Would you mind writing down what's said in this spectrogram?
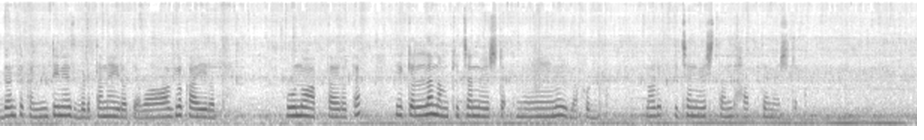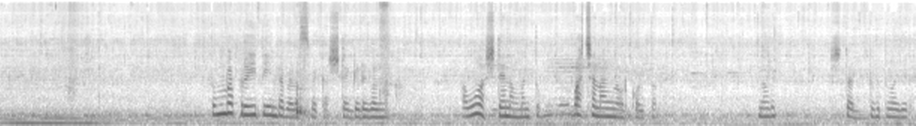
ಇದಂತೂ ಕಂಟಿನ್ಯೂಸ್ ಬಿಡ್ತಾನೆ ಇರುತ್ತೆ. ಯಾವಾಗಲೂ ಕಾಯಿ ಇರುತ್ತೆ. ಹೂನೂ ಆಗ್ತಾ ಇರುತ್ತೆ. ಇದಕ್ಕೆಲ್ಲ ನಮ್ಮ ಕಿಚನ್ ವೇಸ್ಟ್ ಏನೂ ಇಲ್ಲ ಫುಡ್ ನೋಡಿ, ಕಿಚನ್ ವೇಸ್ಟ್ ತಂದು ಹಾಕ್ತೇನೆ ಅಷ್ಟೆ. ತುಂಬ ಪ್ರೀತಿಯಿಂದ ಬೆಳೆಸ್ಬೇಕಷ್ಟೇ ಗಿಡಗಳನ್ನ ಅವು ಅಷ್ಟೇ ನಮ್ಮನ್ನು ತುಂಬ ಚೆನ್ನಾಗಿ ನೋಡ್ಕೊಳ್ತವೆ. ನೋಡಿ, ಎಷ್ಟು ಅದ್ಭುತವಾಗಿದೆ.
